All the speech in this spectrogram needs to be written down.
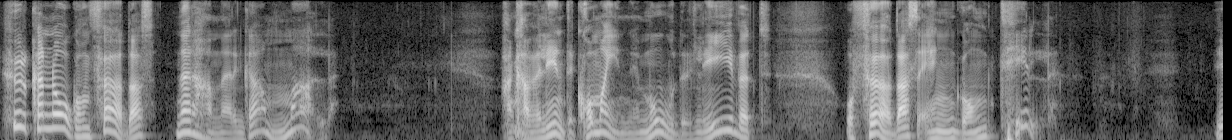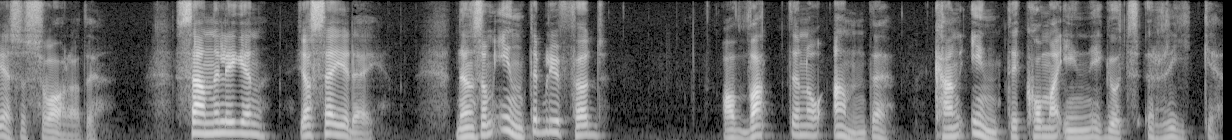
hur kan någon födas när han är gammal? Han kan väl inte komma in i moderlivet och födas en gång till? Jesus svarade, sannerligen, jag säger dig, den som inte blir född av vatten och ande kan inte komma in i Guds rike.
